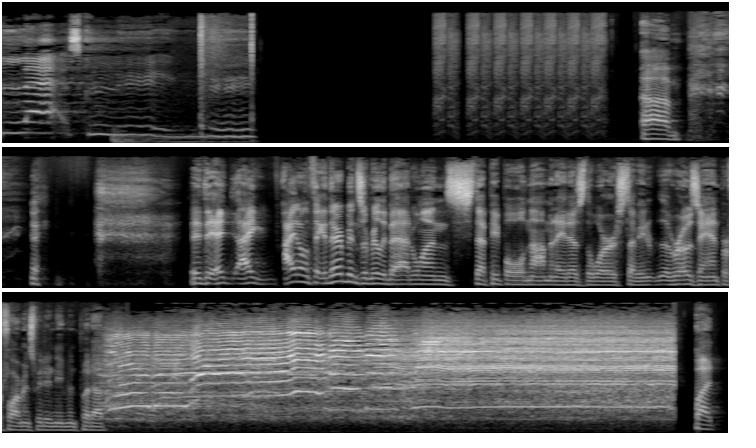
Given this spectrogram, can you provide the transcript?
last gleaming? Um, I, I don't think there have been some really bad ones that people will nominate as the worst. I mean, the Roseanne performance we didn't even put up. But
